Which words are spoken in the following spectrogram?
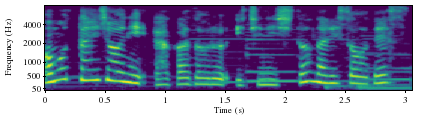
思った以上にはかどる一日となりそうです。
